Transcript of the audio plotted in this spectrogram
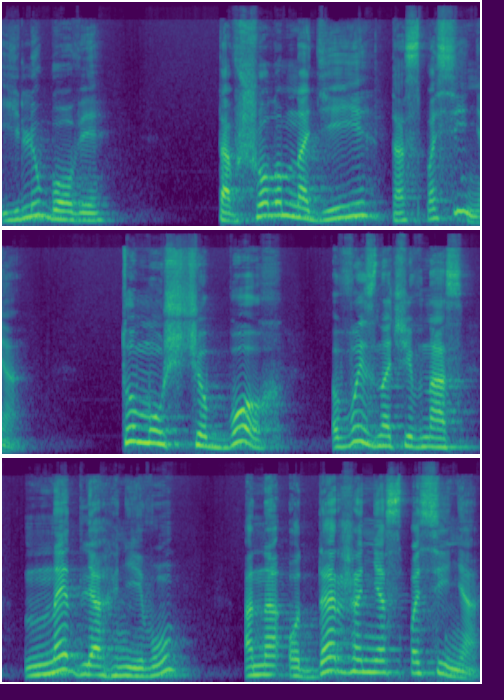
й любові, та в шолом надії та спасіння. Тому що Бог визначив нас не для гніву, а на одержання спасіння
